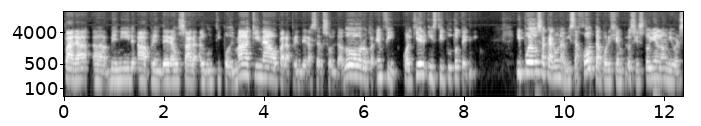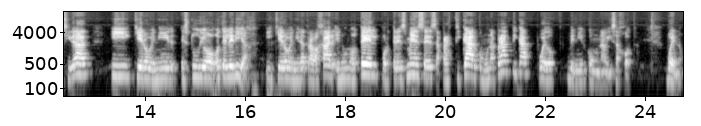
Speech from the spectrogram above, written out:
para ah, venir a aprender a usar algún tipo de máquina o para aprender a ser soldador, o en fin, cualquier instituto técnico. Y puedo sacar una visa J, por ejemplo, si estoy en la universidad y quiero venir, estudio hotelería y quiero venir a trabajar en un hotel por tres meses, a practicar como una práctica, puedo venir con una visa J. Bueno,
